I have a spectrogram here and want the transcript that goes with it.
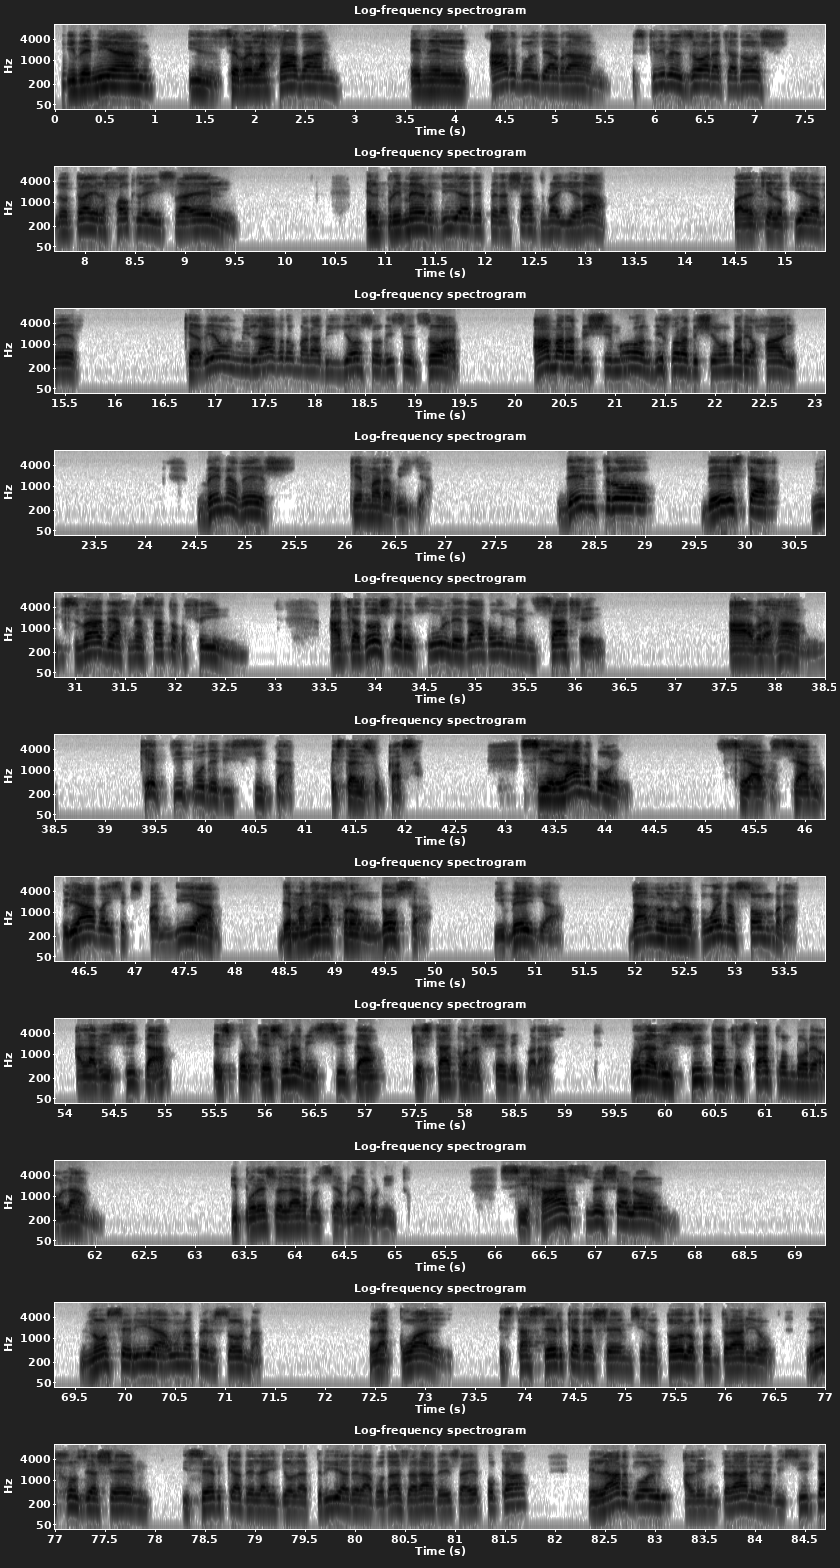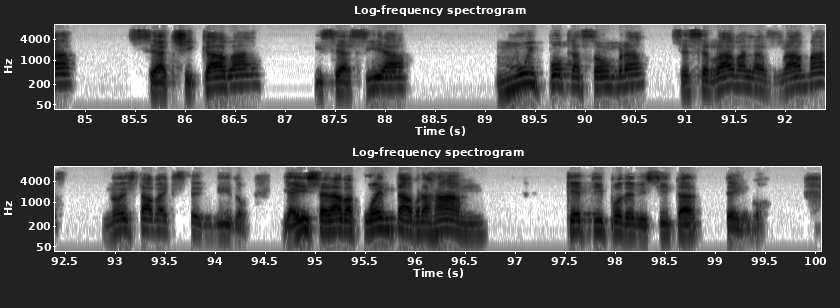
y venían y se relajaban en el árbol de Abraham. Escribe el Zohar a Kadosh, lo trae el Hokle Israel, el primer día de Perashat Vayera, para el que lo quiera ver, que había un milagro maravilloso, dice el Zohar. Ama Rabbi Shimon, dijo Rabbi Shimon Bar Yochai, ven a ver qué maravilla. Dentro de esta mitzvah de a Kadosh Baruchu le daba un mensaje a Abraham qué tipo de visita está en su casa. Si el árbol se, se ampliaba y se expandía de manera frondosa y bella, dándole una buena sombra a la visita, es porque es una visita que está con Hashem Baraj una visita que está con Boreolam. Y por eso el árbol se abría bonito. Si Hasbe Shalom no sería una persona la cual está cerca de Hashem, sino todo lo contrario, lejos de Hashem y cerca de la idolatría de la Bodazara de esa época, el árbol al entrar en la visita se achicaba y se hacía muy poca sombra, se cerraban las ramas, no estaba extendido. Y ahí se daba cuenta Abraham qué tipo de visita tengo.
